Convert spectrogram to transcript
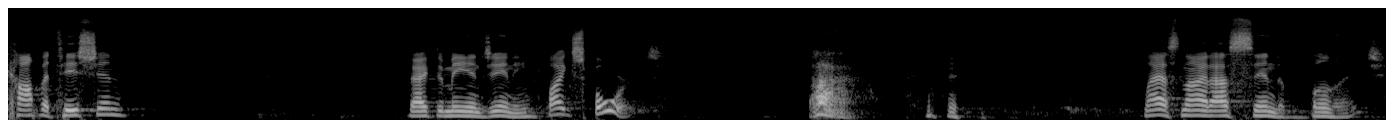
competition. Back to me and Jenny, like sports. Ah. Last night I sinned a bunch.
